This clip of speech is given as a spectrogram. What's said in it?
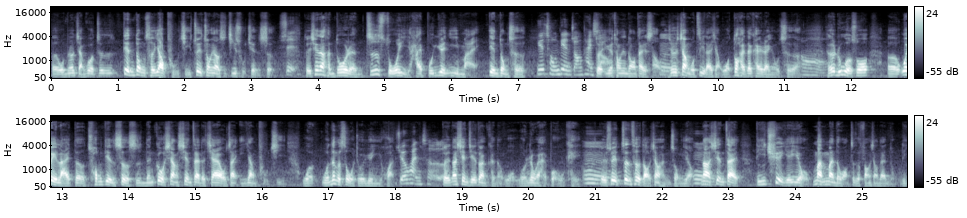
呃，我们有讲过，就是电动车要普及，最重要是基础建设。是对。现在很多人之所以还不愿意买电动车，因为充电桩太少。对，因为充电桩太少了。就是像我自己来讲，我都还在开燃油车啊。哦。可是如果说呃未来的充电设施能够像现在的加油站一样普及，我我那个时候我就会愿意换，就换车了。对，那现阶段可能我我认为还不 OK。嗯。对，所以政策导向很重要。那现在的确也有慢慢的往这个方向在努力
